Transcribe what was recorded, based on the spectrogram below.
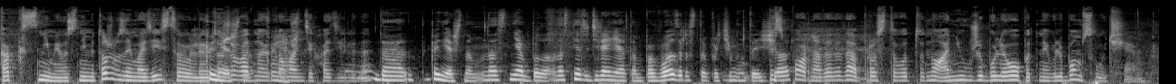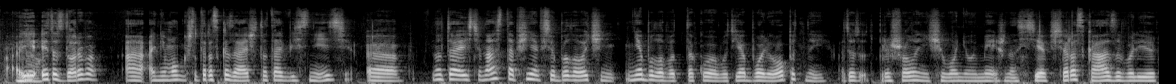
как с ними? Вы с ними тоже взаимодействовали? Конечно, тоже в одной конечно. команде ходили, да? Да, конечно. У нас не было, у нас нет отделения там по возрасту, почему-то еще. Бесспорно, да-да-да. Просто вот, ну, они уже более опытные в любом случае. И да. это здорово. А, они могут что-то рассказать, что-то объяснить. Э, ну, то есть у нас это общение все было очень... Не было вот такое вот я более опытный, а ты тут пришел и ничего не умеешь. У нас все все рассказывали.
